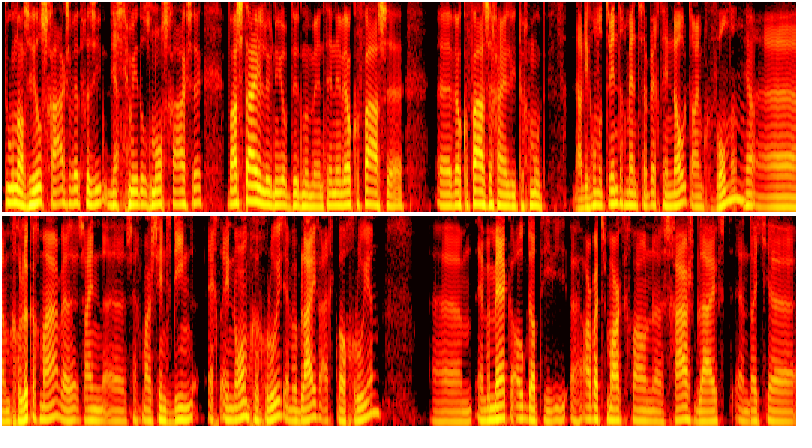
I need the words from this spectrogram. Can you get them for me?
toen als heel schaars werd gezien. Die Ja. is inmiddels nog schaarser. Waar staan jullie nu op dit moment en in welke fase, eh, welke fase gaan jullie tegemoet? Nou, die 120 mensen hebben we echt in no time gevonden. Ehm, gelukkig maar. We zijn eh, zeg maar sindsdien echt enorm gegroeid en we blijven eigenlijk wel groeien. Ehm, en we merken ook dat die eh, arbeidsmarkt gewoon schaars blijft en dat, je,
